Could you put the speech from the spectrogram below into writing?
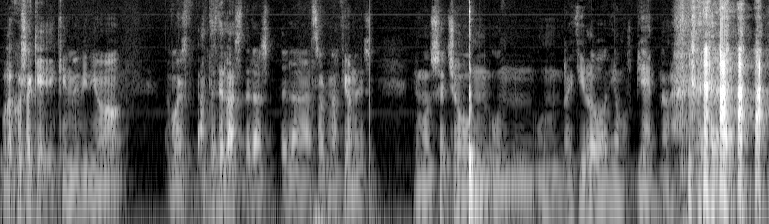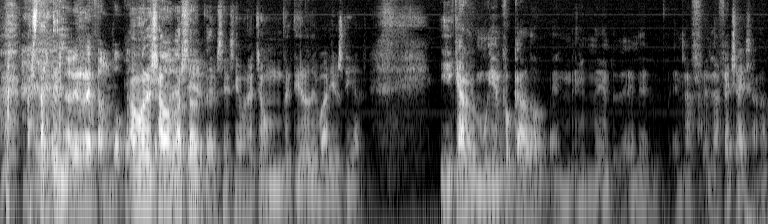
una cosa que, que me vino, pues antes de las, de las, de las ordenaciones, hemos hecho un, un, retiro, digamos, bien, ¿no? bastante. Habéis rezado un poco. Hemos rezado bastante, sí, sí, hemos hecho un retiro de varios días. Y claro, muy enfocado en, en, en, en la, la, fecha esa, ¿no?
